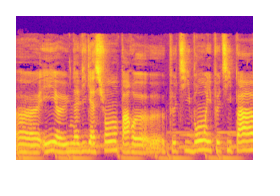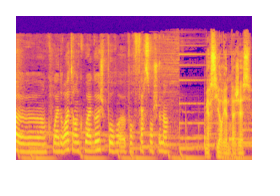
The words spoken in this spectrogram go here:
euh, et euh, une navigation par euh, petits bonds et petits pas, euh, un coup à droite, un coup à gauche pour pour faire son chemin. Merci Oriane Pagès.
